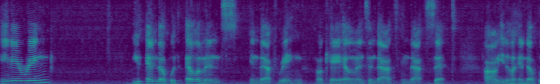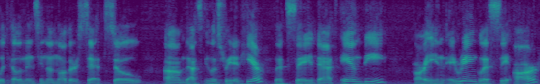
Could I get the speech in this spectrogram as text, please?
in a ring you end up with elements in that ring okay elements in that in that set um, you don't end up with elements in another set so um, that's illustrated here. Let's say that A and B are in a ring, let's say R.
